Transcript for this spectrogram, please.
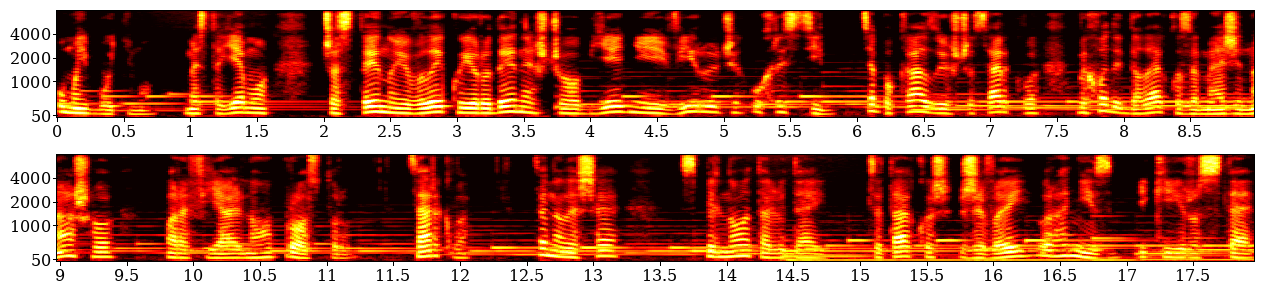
у майбутньому. Ми стаємо частиною великої родини, що об'єднує віруючих у Христі. Це показує, що церква виходить далеко за межі нашого парафіяльного простору. Церква це не лише спільнота людей, це також живий організм, який росте,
